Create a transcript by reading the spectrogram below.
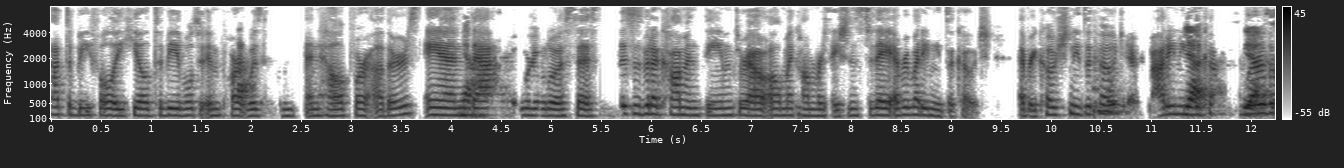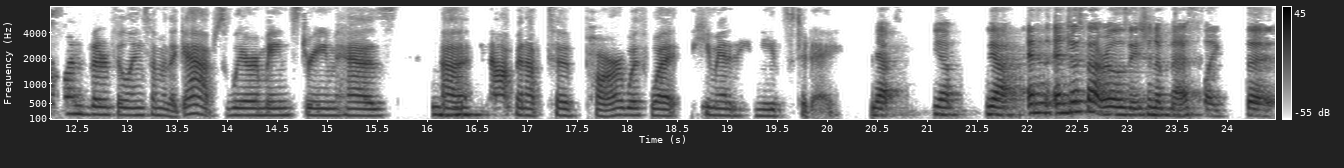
have to be fully healed to be able to impart yeah. wisdom and help for others. And yeah. that we're able to assist. This has been a common theme throughout all my conversations today. Everybody needs a coach. Every coach needs a coach. Everybody needs a coach. We're the ones that are filling some of the gaps where mainstream has uh, mm-hmm. uh, not been up to par with what humanity needs today. Yep. Yep. Yeah. And and just that realization of mess, like the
